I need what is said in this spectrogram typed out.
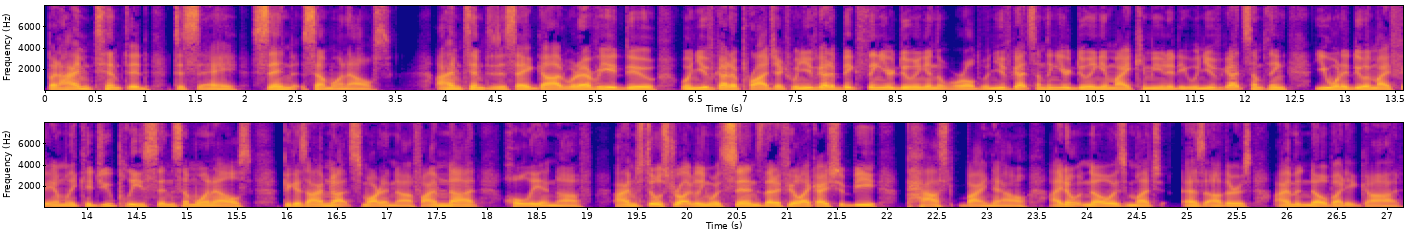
But I'm tempted to say, Send someone else. I'm tempted to say, God, whatever you do, when you've got a project, when you've got a big thing you're doing in the world, when you've got something you're doing in my community, when you've got something you want to do in my family, could you please send someone else? Because I'm not smart enough. I'm not holy enough. I'm still struggling with sins that I feel like I should be past by now. I don't know as much as others. I'm a nobody, God.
